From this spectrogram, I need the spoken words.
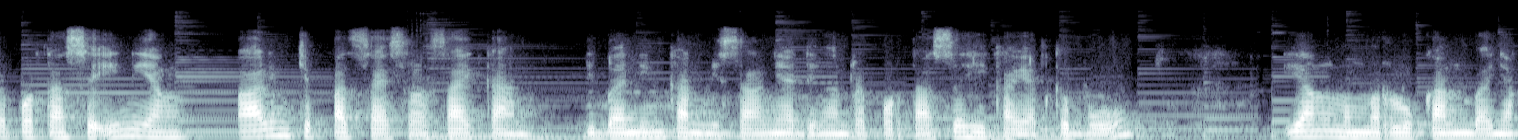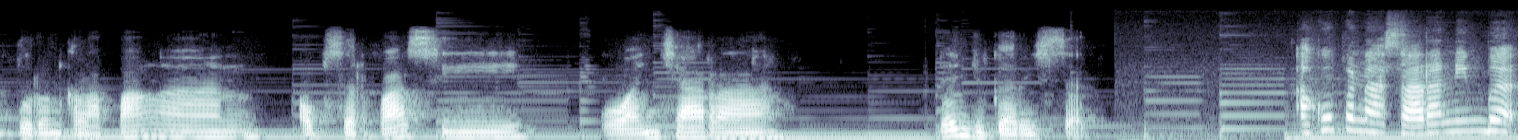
reportase ini yang paling cepat saya selesaikan dibandingkan misalnya dengan reportase Hikayat Kebo yang memerlukan banyak turun ke lapangan, observasi, wawancara, dan juga riset. Aku penasaran nih Mbak,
